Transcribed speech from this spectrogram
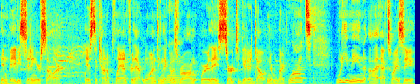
in babysitting your seller is to kind of plan for that one thing that goes wrong where they start to get a doubt and they're like, what? What do you mean uh, XYZ?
